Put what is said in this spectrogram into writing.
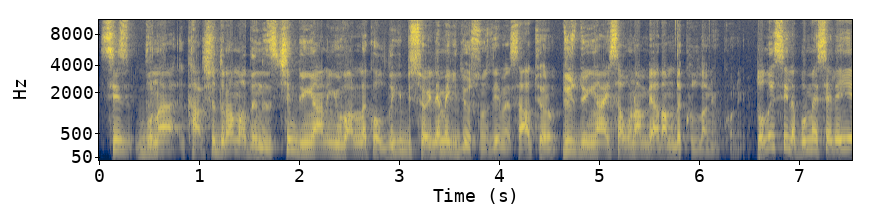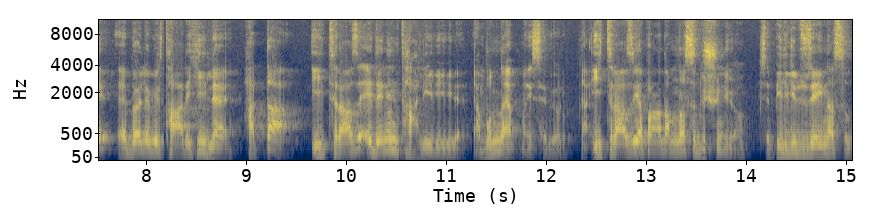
Siz buna karşı duramadığınız için dünyanın yuvarlak olduğu gibi bir söyleme gidiyorsunuz diye mesela atıyorum. Düz dünyayı savunan bir adam da kullanıyor konuyu. Dolayısıyla bu meseleyi e, böyle bir tarihiyle hatta itirazı edenin tahliliyle. Yani bunu da yapmayı seviyorum. Yani itirazı yapan adam nasıl düşünüyor? İşte bilgi düzeyi nasıl?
